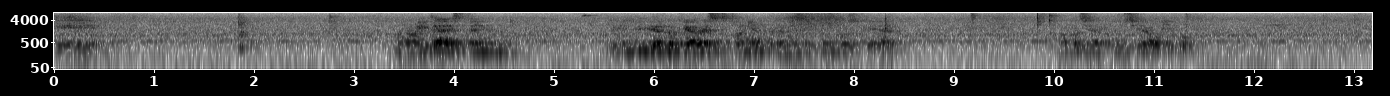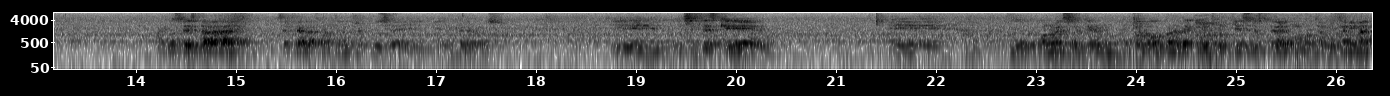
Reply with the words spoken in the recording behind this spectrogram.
que bueno ahorita está en él vivió en lo que ahora es Estonia pero en estos tiempos que no recuerdo si era Rusia o llegó no sé estaba cerca de la frontera entre Rusia y, y el Imperio Ruso y el chiste es que eh, Wexel, que era un etólogo con la ecología, es el estudio del comportamiento animal,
